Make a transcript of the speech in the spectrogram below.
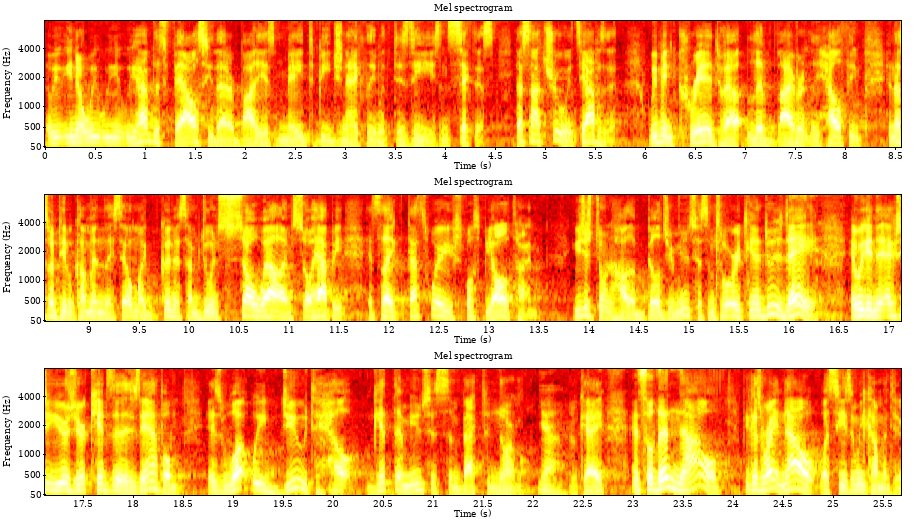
we, you know, we, we, we have this fallacy that our body is made to be genetically with disease and sickness. That's not true. It's the opposite. We've been created to live vibrantly healthy. And that's when people come in and they say, oh my goodness, I'm doing so well. I'm so happy. It's like, that's where you're supposed to be all the time. You just don't know how to build your immune system. So what we're going to do today, and we can actually use your kids as an example, is what we do to help get the immune system back to normal. Yeah. Okay? And so then now, because right now, what season we come into?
